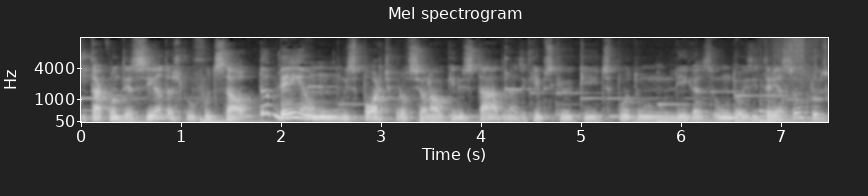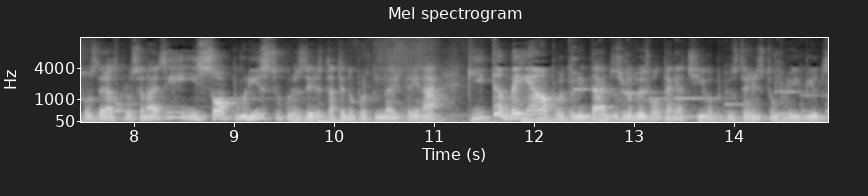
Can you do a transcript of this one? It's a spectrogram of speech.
está acontecendo. Acho que o futsal também é um esporte profissional aqui no estado. Nas equipes que, que disputam ligas 1, 2 e 3 são clubes considerados profissionais e, e só por isso o Cruzeiro está tendo a oportunidade de treinar, que também é uma oportunidade dos jogadores voltarem ativa, porque os treinos estão proibidos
